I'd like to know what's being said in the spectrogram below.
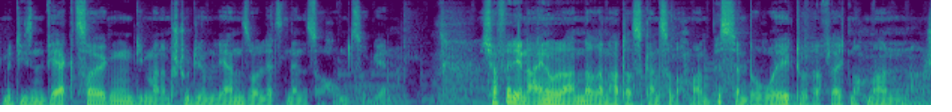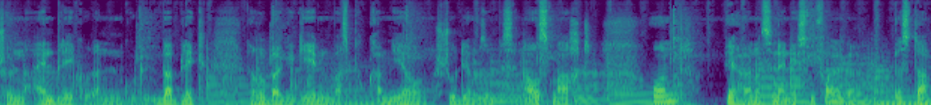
mit diesen Werkzeugen, die man im Studium lernen soll, letzten Endes auch umzugehen. Ich hoffe, den einen oder anderen hat das Ganze nochmal ein bisschen beruhigt oder vielleicht nochmal einen schönen Einblick oder einen guten Überblick darüber gegeben, was Programmierung im Studium so ein bisschen ausmacht. Und wir hören uns in der nächsten Folge. Bis dann.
